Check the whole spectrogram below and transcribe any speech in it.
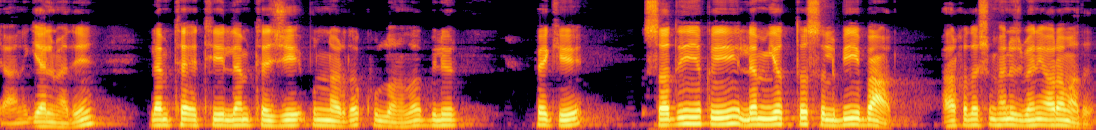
Yani gelmedi. Lem te'ti, lem teci bunlar da kullanılabilir. Peki Sadiki lem yettasıl bi ba'd. Arkadaşım henüz beni aramadı.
